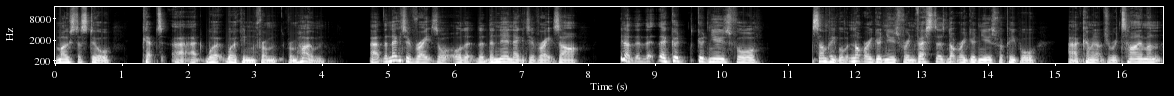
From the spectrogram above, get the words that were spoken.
Most are still kept uh, at work working from, from home. Uh, the negative rates or, or the, the, the, near negative rates are, you know, they're, good good news for some people, but not very good news for investors, not very good news for people uh, coming up to retirement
